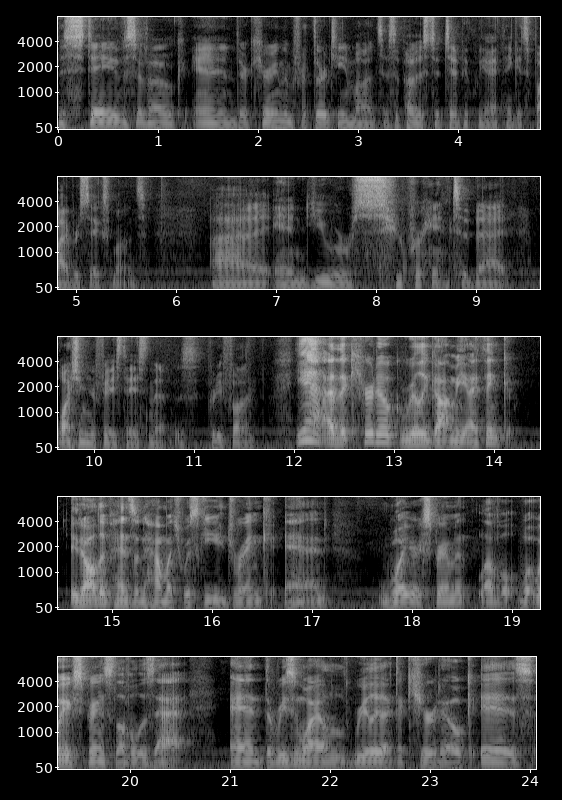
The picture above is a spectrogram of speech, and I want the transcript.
the staves of oak and they're curing them for 13 months, as opposed to typically, I think it's five or six months. Uh, and you were super into that. Watching your face tasting that was pretty fun. Yeah, uh, the cured oak really got me. I think it all depends on how much whiskey you drink and what your experiment level, what, what your experience level is at. And the reason why I really like the cured oak is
